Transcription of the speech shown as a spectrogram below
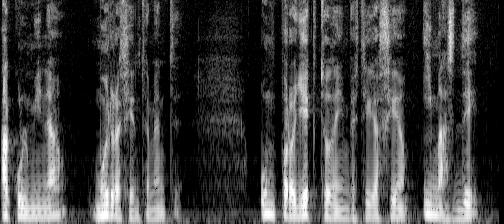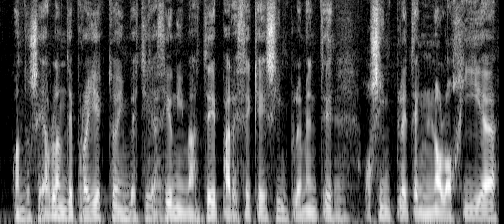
ha culminado muy recientemente un proyecto de investigación I D. Cuando se hablan de proyectos de investigación I D parece que es simplemente o simple tecnología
